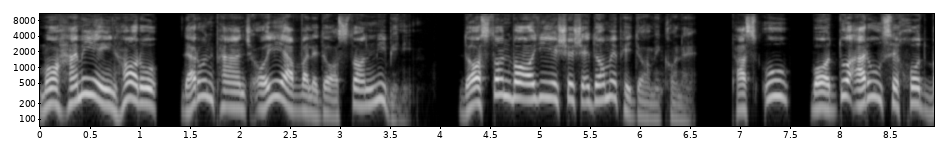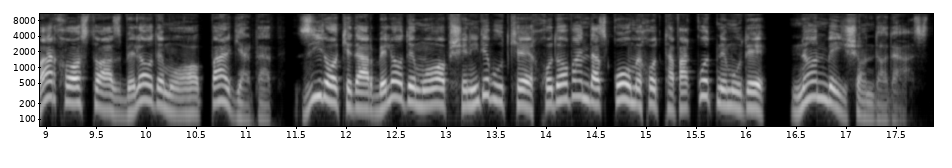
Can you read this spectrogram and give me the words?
ما همه اینها رو در اون پنج آیه اول داستان می‌بینیم. داستان با آیه شش ادامه پیدا می‌کنه. پس او با دو عروس خود برخواست تا از بلاد مواب برگردد زیرا که در بلاد مواب شنیده بود که خداوند از قوم خود تفقد نموده نان به ایشان داده است.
